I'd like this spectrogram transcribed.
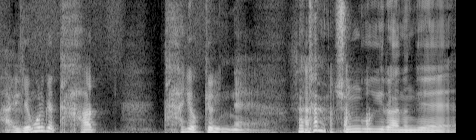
알게 모르게 다 다 엮여 있네. 참 중국이라는 게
